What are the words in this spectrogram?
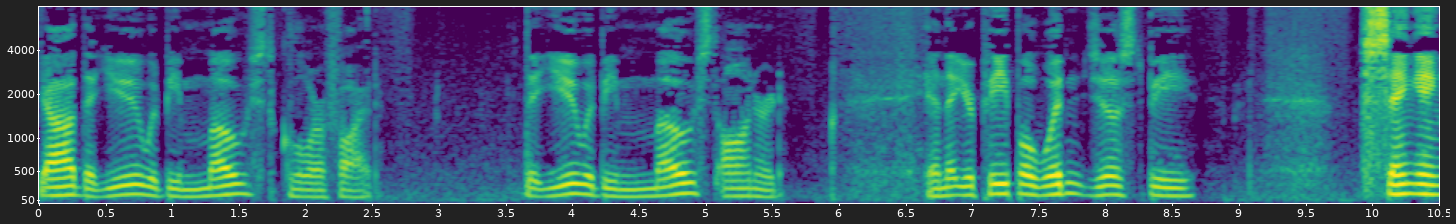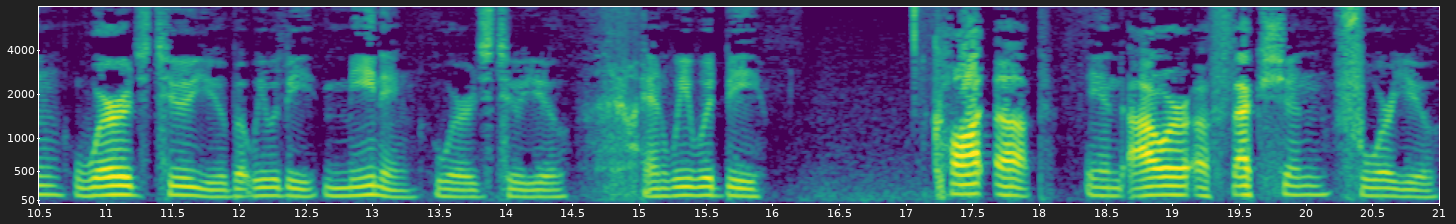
God, that you would be most glorified. that you would be most honored and that your people wouldn't just be singing words to you, but we would be meaning words to you. And we would be caught up in our affection for you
